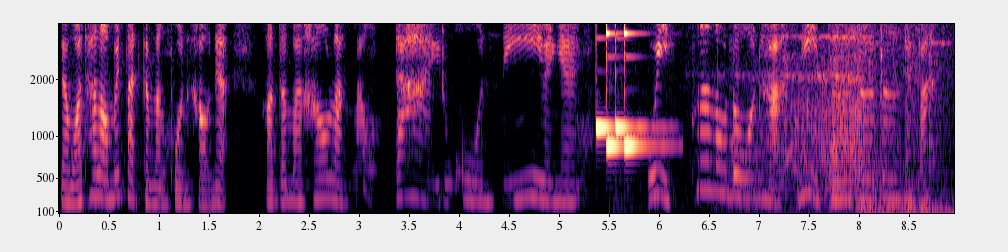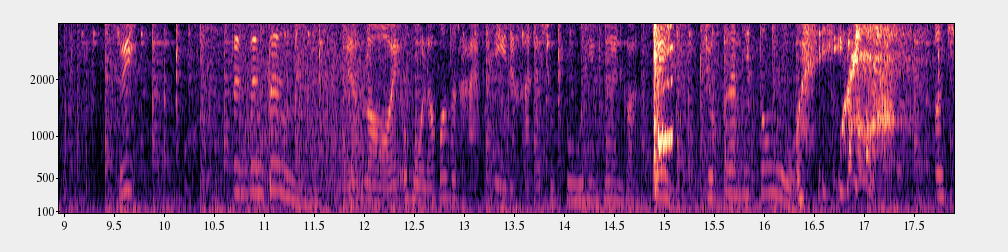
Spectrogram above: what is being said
แต่ว่าถ้าเราไม่ตัดกำลังพลเขาเนี่ย เขาจะมาเข้าหลังเราได้ทุกคนนี่เป็นไง อุ้ยเพื่อนเราโดนค่ะ นี่เจอเจอเจอเห็นปะเฮ้ยตึงตึงตึงเรียบร้อยโอ้โห แล้วคนสุดท้ายพอดีนะคะเดี๋ยวชุบตู้ที่เพื่อนก่อนเฮ้ยชุบเพื่อนที่ตู้ โอเค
